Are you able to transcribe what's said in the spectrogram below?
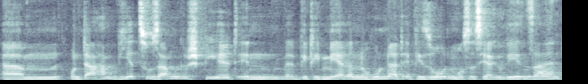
Ähm, und da haben wir zusammengespielt in wirklich mehreren hundert Episoden, muss es ja gewesen sein.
